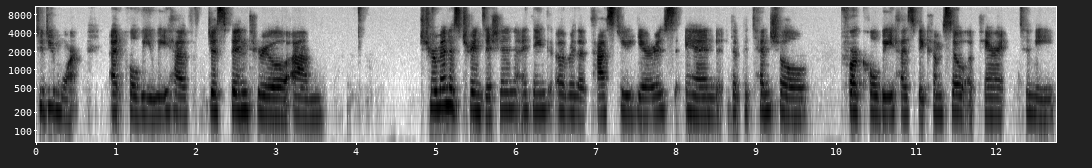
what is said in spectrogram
to do more at Kolbe. We have just been through um, tremendous transition, I think, over the past few years, and the potential for Kolbe has become so apparent to me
